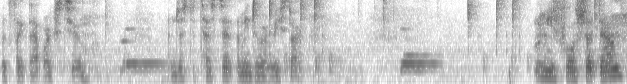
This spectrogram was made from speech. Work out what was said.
Looks like that works too. And just to test it, let me do a restart. Let me full shut down.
